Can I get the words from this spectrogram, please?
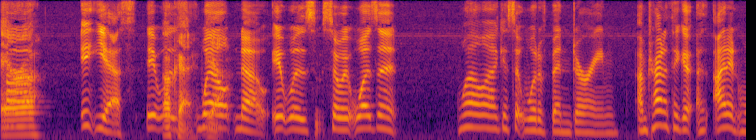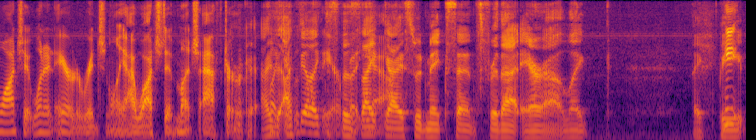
era? Uh, it, yes, it was. Okay, well, yeah. no, it was. So it wasn't. Well, I guess it would have been during. I'm trying to think. Of, I didn't watch it when it aired originally. I watched it much after. okay, I, it I feel like the air, the but yeah. zeitgeist would make sense for that era. Like, like the He-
